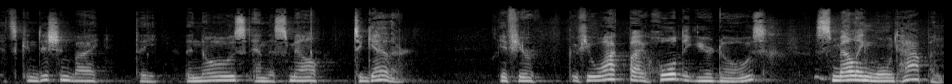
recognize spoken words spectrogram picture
It's conditioned by the, the nose and the smell together. If, you're, if you walk by holding your nose, smelling won't happen.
